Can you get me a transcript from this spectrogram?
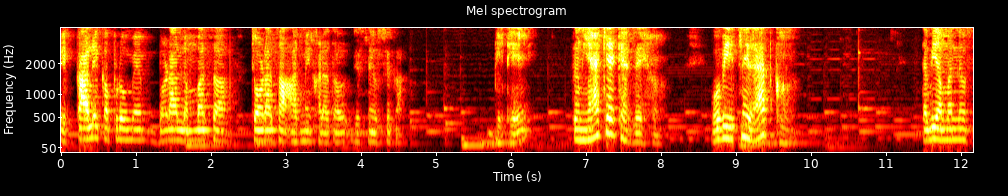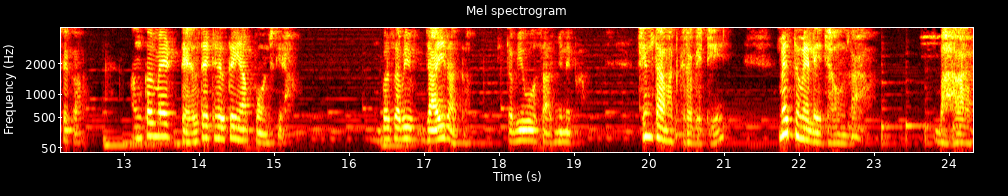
एक काले कपड़ों में बड़ा लंबा सा, चौड़ा सा आदमी खड़ा था जिसने उससे कहा। बेटे, तुम यहाँ क्या कर रहे हो? वो भी इतनी रात को। तभी अमन ने उससे कहा, अंकल, मैं टहलते टहलते यहाँ पहुँच गया। बस अभी जा ही रहा था। तभी वो उस आदमी ने कहा, चिंता मत करो बेटे, मैं तुम्हें ले जाऊँगा। बाहर।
